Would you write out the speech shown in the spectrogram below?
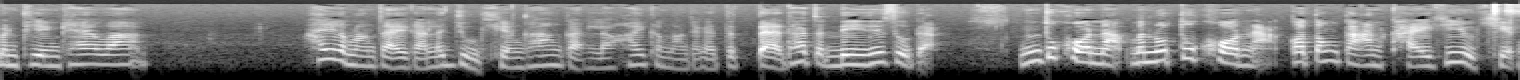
มันเพียงแค่ว่า ให้กำลังใจกันและอยู่เคียงข้างกัน แล้วให้กำลังใจกันแต่แต่ถ้าจะดีที่สุดอะทุกคนอะมนุษย์ทุกคนอะก็ต้องการใครที่อยู่เคียง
